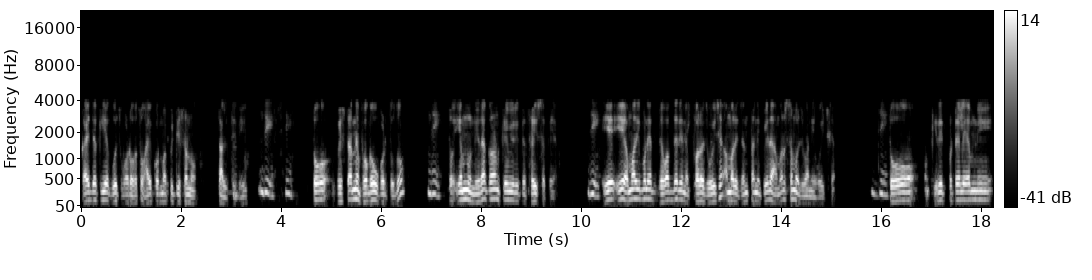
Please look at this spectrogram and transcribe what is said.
કાયદાકીય ગૂંચવાડો હતો હાઈકોર્ટમાં પિટિશનો ચાલતી હતી. જી જી. તો વિસ્તારને ભોગવવું પડતું હતું. જી. તો એમનું નિરાકરણ કેવી રીતે થઈ શકે? એ એ અમારી પણ એક જવાબદારી અને ફરજ હોય છે. અમારી જનતાની પીડા અમારે સમજવાની હોય છે. તો કિરીટ પટેલે એમની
